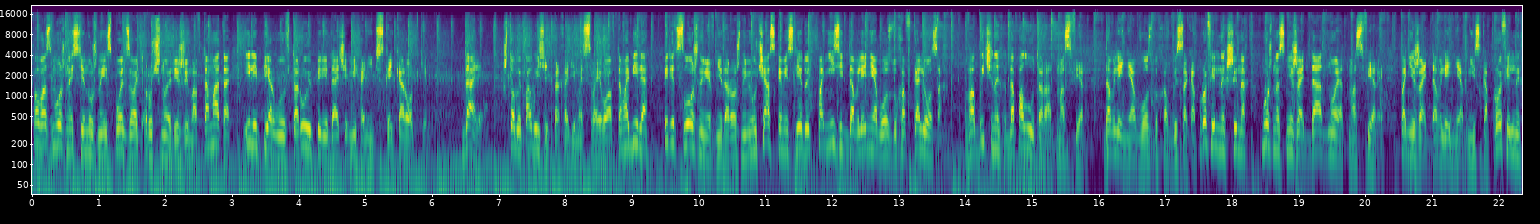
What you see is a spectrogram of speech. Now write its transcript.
по возможности нужно использовать ручной режим автомата или первую-вторую передачи механической коробки. Далее. Чтобы повысить проходимость своего автомобиля, перед сложными внедорожными участками следует понизить давление воздуха в колесах. В обычных до полутора атмосфер. Давление воздуха в высокопрофильных шинах можно снижать до одной атмосферы. Понижать давление в низкопрофильных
